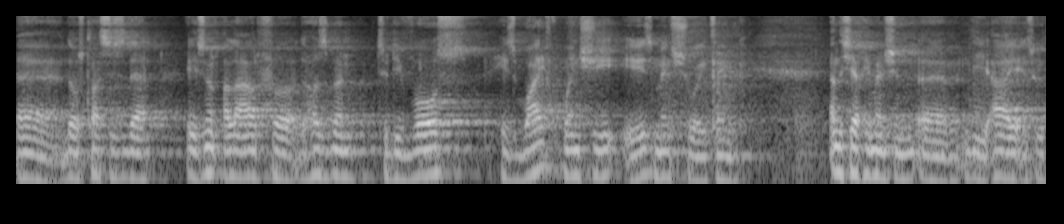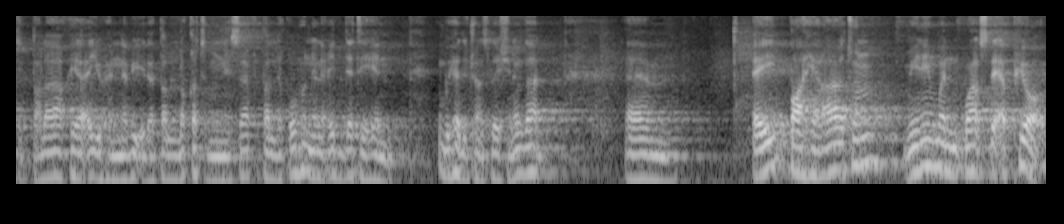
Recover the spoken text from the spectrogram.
uh, those classes that it is not allowed for the husband to divorce his wife when she is menstruating. And the Shaykh he mentioned uh, the ayah in Surah Al-Talaq, يا أيها النبي إذا طلقتم النساء فطلقوهن لعدتهن. And we heard the translation of that. Um, أي طاهرات, meaning when whilst they are pure.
